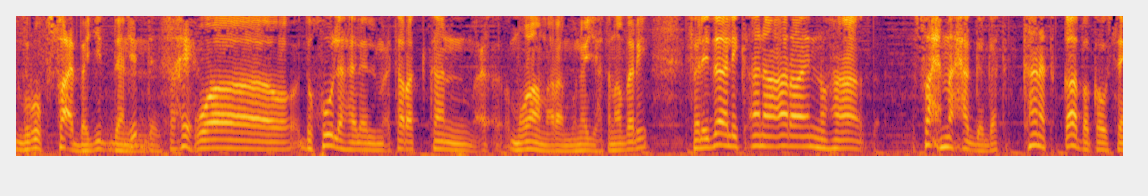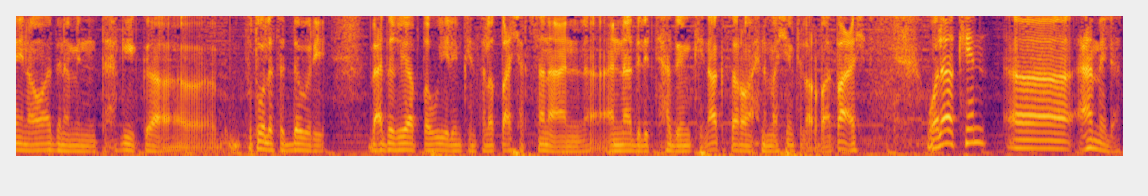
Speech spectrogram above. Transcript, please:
ظروف صعبة جدا. جدا صحيح. ودخولها للمعترك كان مغامرة من وجهة نظري. فلذلك أنا أرى أنها صح ما حققت. كانت قاب قوسين أو أدنى من تحقيق آه، بطولة الدوري بعد غياب طويل يمكن 13 سنة عن عن نادي الاتحاد ويمكن أكثر وإحنا ماشيين في ال 14 ولكن آه عملت.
